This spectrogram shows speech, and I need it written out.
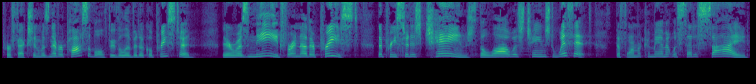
Perfection was never possible through the Levitical priesthood. There was need for another priest. The priesthood is changed. The law was changed with it. The former commandment was set aside.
